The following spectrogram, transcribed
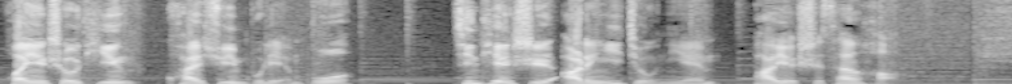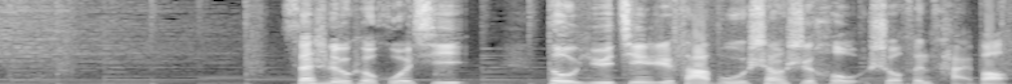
欢迎收听《快讯不联播》。今天是二零一九年八月十三号。三十六克获悉，斗鱼今日发布上市后首份财报，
